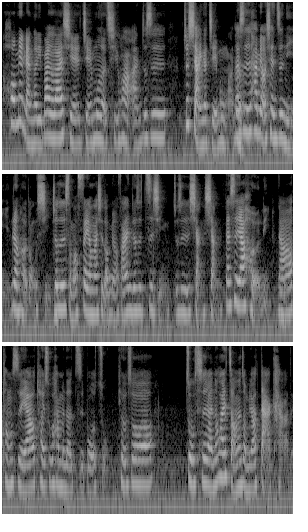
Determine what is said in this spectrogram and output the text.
后面两个礼拜都在写节目的企划案，就是就想一个节目嘛，但是它没有限制你任何东西，嗯、就是什么费用那些都没有，反正就是自行就是想象，但是要合理，然后同时也要推出他们的直播组，比如说主持人都会找那种比较大咖的，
